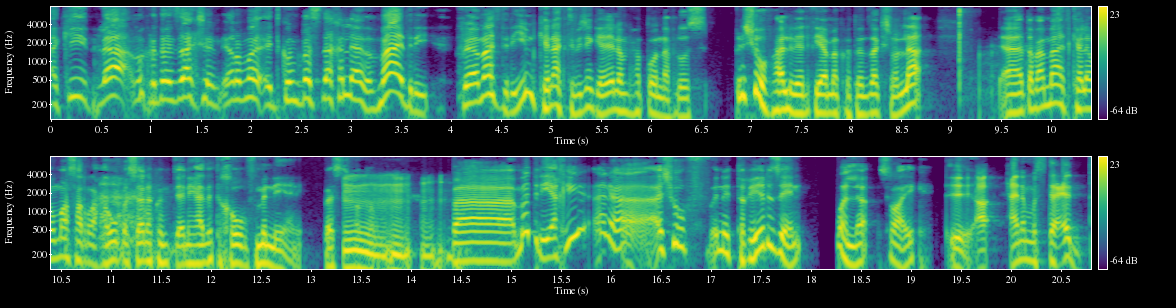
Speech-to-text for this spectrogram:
أكيد. لا microtransaction يا رب تكون بس داخل لعبة. ما أدري. فما أدري. يمكن Activision قال لهم يحطوا لنا فلوس. بنشوف هل فيها microtransaction ولا لا. آه طبعا ما اتكلموا ما صرحوا بس أنا كنت يعني هذا تخوف مني يعني. بس. فما أدري يا أخي. أنا أشوف إن التغيير زين. ولا؟ إيش رأيك؟ إيه، أنا مستعد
